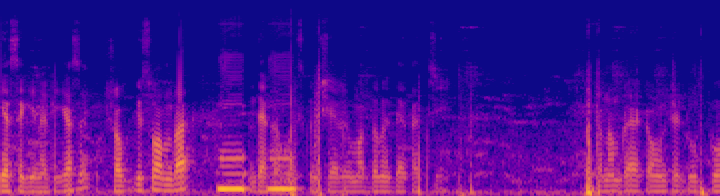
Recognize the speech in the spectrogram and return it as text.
গেছে কিনা, ঠিক আছে? সব কিছু আমরা দেখাবো স্ক্রিন শেয়ারের মাধ্যমে দেখাচ্ছি। এখন আমরা অ্যাকাউন্টে ঢুকবো।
